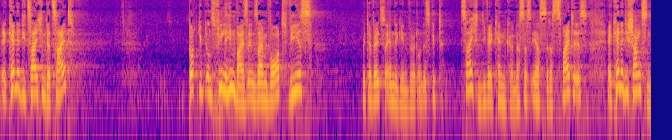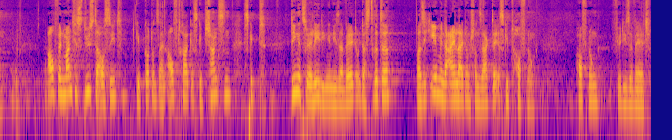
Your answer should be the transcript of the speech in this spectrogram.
Erkenne die Zeichen der Zeit. Gott gibt uns viele Hinweise in seinem Wort, wie es mit der Welt zu Ende gehen wird. Und es gibt Zeichen, die wir erkennen können. Das ist das Erste. Das Zweite ist, erkenne die Chancen. Auch wenn manches düster aussieht, gibt Gott uns einen Auftrag. Es gibt Chancen. Es gibt Dinge zu erledigen in dieser Welt. Und das Dritte, was ich eben in der Einleitung schon sagte, es gibt Hoffnung. Hoffnung für diese Welt.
